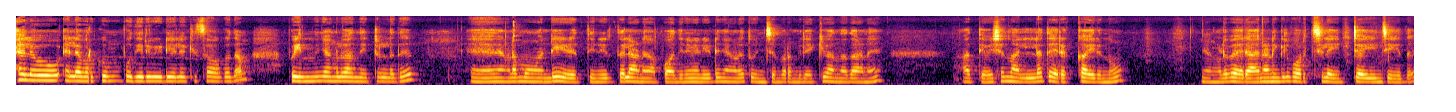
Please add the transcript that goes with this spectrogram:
ഹലോ എല്ലാവർക്കും പുതിയൊരു വീഡിയോയിലേക്ക് സ്വാഗതം. അപ്പോൾ ഇന്ന് ഞങ്ങൾ വന്നിട്ടുള്ളത് ഞങ്ങളുടെ മോന്റെ എഴുത്തിനിരുത്തലാണ്. അപ്പോൾ അതിന് വേണ്ടിയിട്ട് ഞങ്ങൾ തുഞ്ചൻപറമ്പിലേക്ക് വന്നതാണ്. അത്യാവശ്യം നല്ല തിരക്കായിരുന്നു. ഞങ്ങൾ വരാനാണെങ്കിൽ കുറച്ച് ലേറ്റായും ചെയ്ത്.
